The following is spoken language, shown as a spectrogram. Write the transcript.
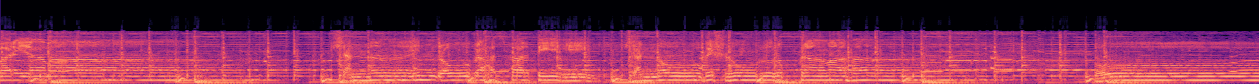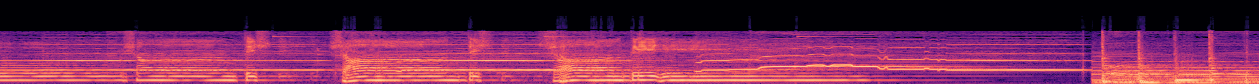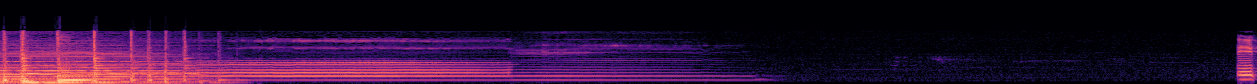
भवत्पर्यमा शन्न इन्द्रो बृहस्पतिः शन्नो विष्णुरुक्रमः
